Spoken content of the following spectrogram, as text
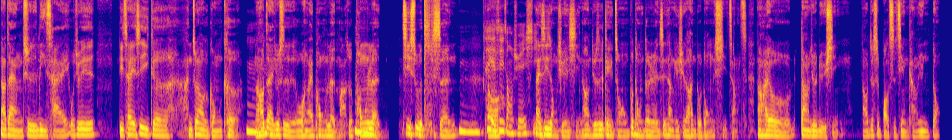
那当然就是理财，我觉得理财也是一个很重要的功课。嗯，然后再来就是我很爱烹饪嘛，说烹饪。嗯技术的提升，嗯，它也是一种学习，那也是一种学习。然后你就是可以从不同的人身上可以学到很多东西，这样子。然后还有，当然就是旅行，然后就是保持健康、运动。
